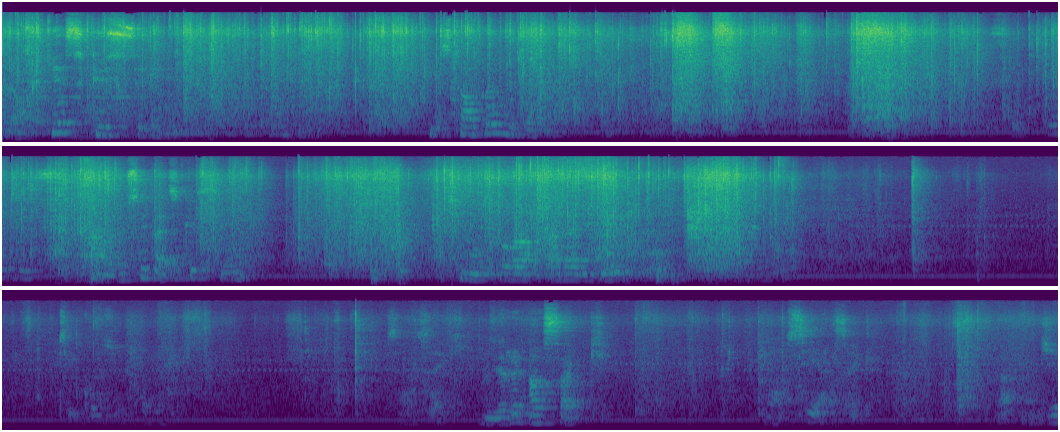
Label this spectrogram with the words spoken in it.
Alors qu'est-ce que c'est? Laisse-toi un peu verra. Ah, je sais pas ce que c'est. Tu montreras à la vidéo. C'est quoi ce truc C'est un sac. On dirait un sac. Non, c'est un sac. Ah mon dieu,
